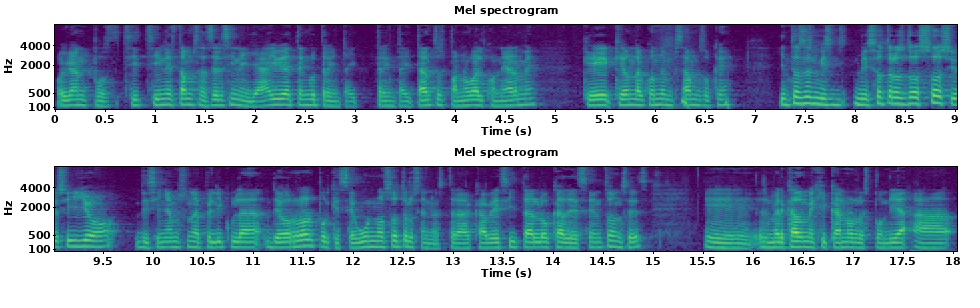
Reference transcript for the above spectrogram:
oigan, pues sí, sí necesitamos hacer cine ya, yo ya tengo treinta y, treinta y tantos para no balconearme, ¿Qué, ¿qué onda? ¿Cuándo empezamos o qué? Y entonces mis, mis, otros dos socios y yo diseñamos una película de horror porque según nosotros en nuestra cabecita loca de ese entonces, eh, el mercado mexicano respondía a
